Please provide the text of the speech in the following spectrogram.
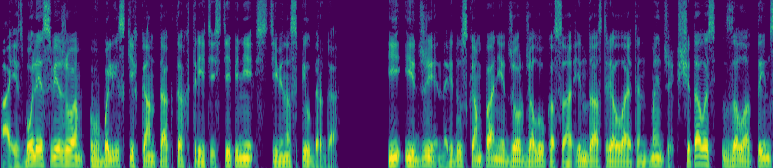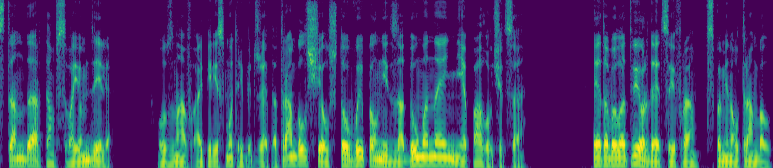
а из более свежего — в близких контактах третьей степени Стивена Спилберга. EEG наряду с компанией Джорджа Лукаса Industrial Light and Magic считалась золотым стандартом в своем деле. Узнав о пересмотре бюджета, Трамбл счел, что выполнить задуманное не получится. «Это была твердая цифра», — вспоминал Трамбл.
